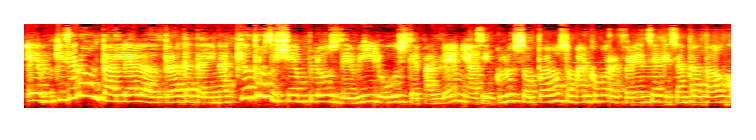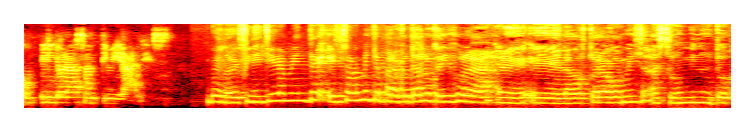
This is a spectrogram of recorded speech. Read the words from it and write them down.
Eh, quisiera preguntarle a la doctora Catalina, ¿qué otros ejemplos de virus, de pandemias incluso, podemos tomar como referencia que se han tratado con píldoras antivirales? Bueno, definitivamente, es solamente para acotar lo que dijo la, eh, eh, la, doctora Gómez hace un minuto.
